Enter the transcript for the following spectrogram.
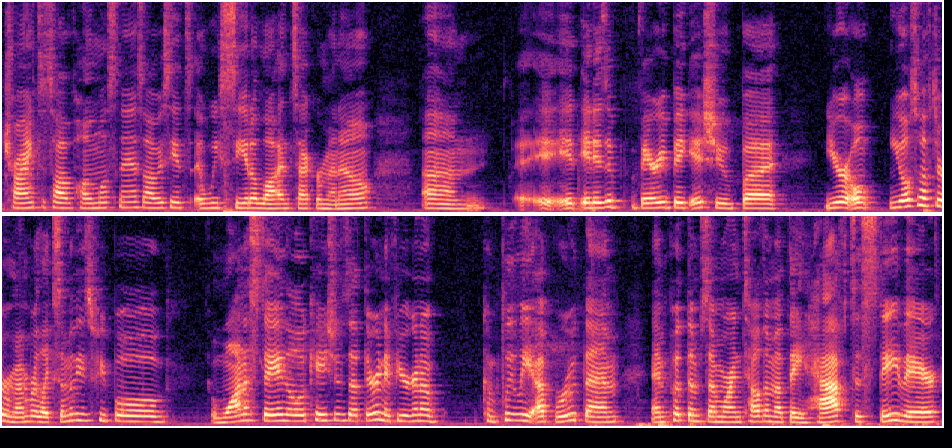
trying to solve homelessness. Obviously, it's we see it a lot in Sacramento. Um, it, it is a very big issue, but you're you also have to remember like some of these people want to stay in the locations that they're in. If you're gonna completely uproot them and put them somewhere and tell them that they have to stay there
